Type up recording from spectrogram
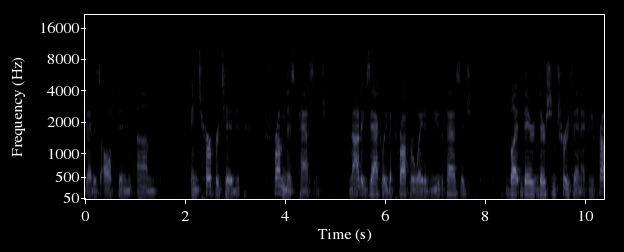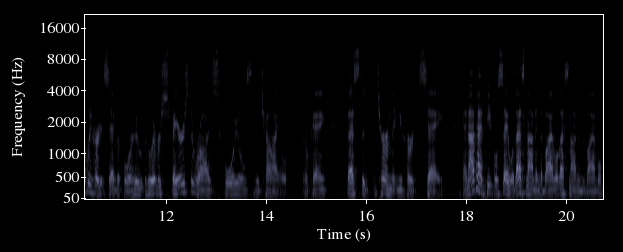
that is often um, interpreted from this passage. Not exactly the proper way to view the passage, but there there's some truth in it. You've probably heard it said before. Who, whoever spares the rod spoils the child. Okay, that's the term that you've heard say. And I've had people say, "Well, that's not in the Bible. That's not in the Bible."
